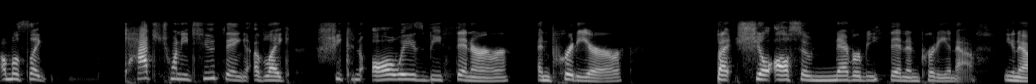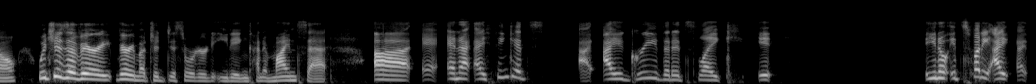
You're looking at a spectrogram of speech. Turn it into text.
almost like catch 22 thing of like she can always be thinner and prettier but she'll also never be thin and pretty enough, you know, which is a very, very much a disordered eating kind of mindset. Uh, and I, I think it's I, I agree that it's like it you know it's funny I, I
